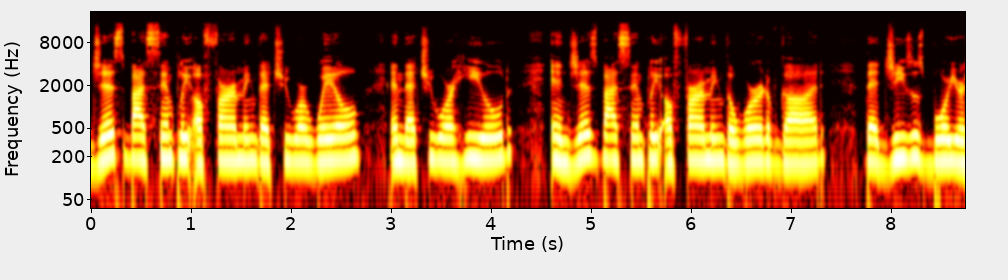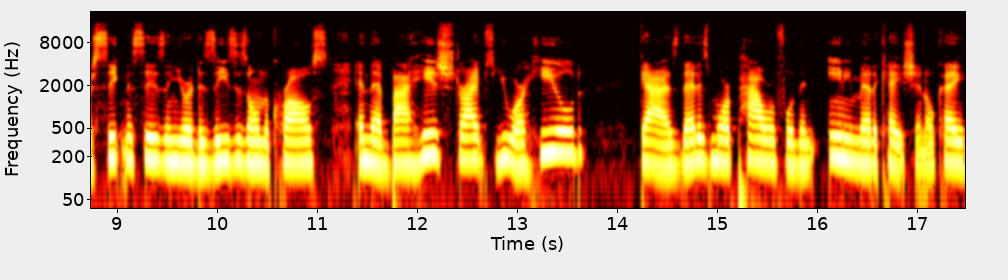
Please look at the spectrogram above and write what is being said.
Just by simply affirming that you are well and that you are healed, and just by simply affirming the word of God that Jesus bore your sicknesses and your diseases on the cross, and that by his stripes you are healed Guys, that is more powerful than any medication, okay?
